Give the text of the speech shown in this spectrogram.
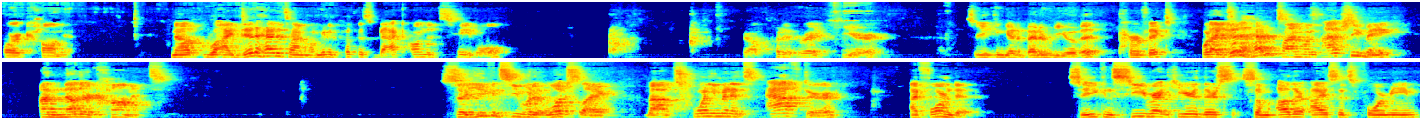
or a comet. Now, what I did ahead of time, I'm going to put this back on the table. Here, I'll put it right here so you can get a better view of it. Perfect. What I did ahead of time was actually make another comet. So you can see what it looks like about 20 minutes after I formed it. So you can see right here, there's some other ice that's forming.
